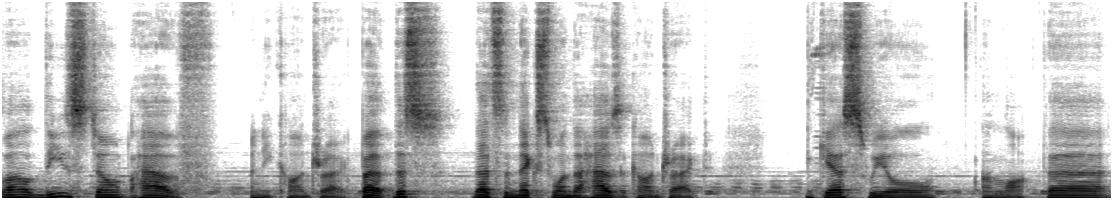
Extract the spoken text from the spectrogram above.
well, these don't have any contract, but this that's the next one that has a contract. I guess we'll unlock that.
